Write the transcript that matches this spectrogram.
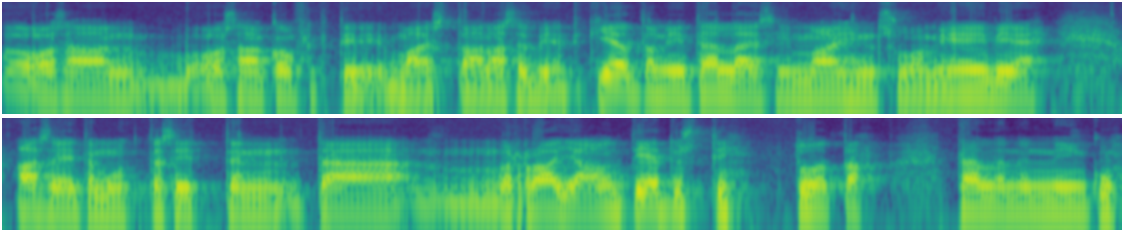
osaan, osaan konfliktimaistaan asevientikielto, niin tällaisiin maihin Suomi ei vie aseita, mutta sitten tämä raja on tietysti tuota, tällainen niin kuin,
